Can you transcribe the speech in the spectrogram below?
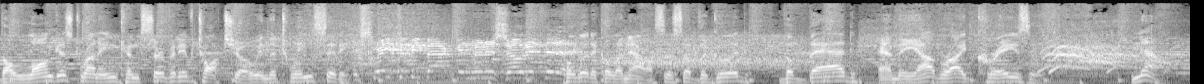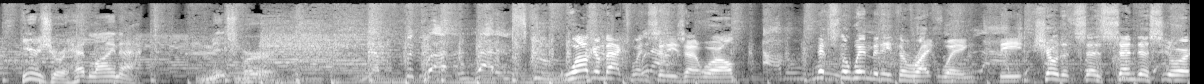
the longest running conservative talk show in the Twin Cities. It's great to be back in Minnesota today. Political analysis of the good, the bad, and the outright crazy. Now, here's your headline act Mitch Berg. Welcome back, Twin Cities and World. It's the wind beneath the right wing, the show that says, Send us your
